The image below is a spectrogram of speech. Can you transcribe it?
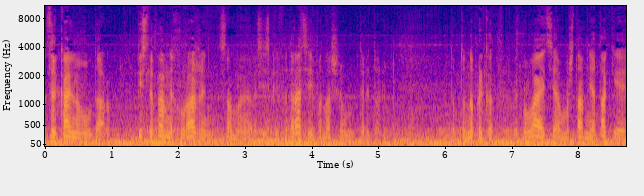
зеркального удару після певних уражень саме Російської Федерації по нашим територіям. Тобто, наприклад, відбуваються масштабні атаки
